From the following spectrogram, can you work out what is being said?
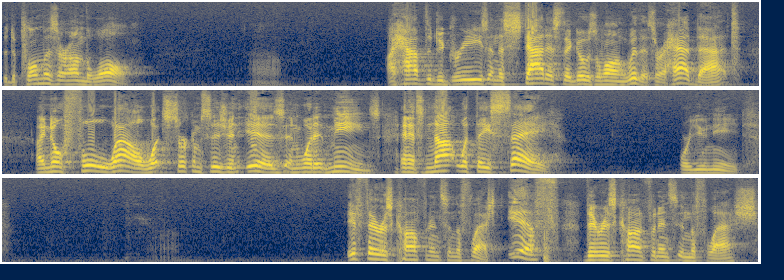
the diplomas are on the wall. Um, I have the degrees and the status that goes along with it, or I had that. I know full well what circumcision is and what it means. And it's not what they say or you need. If there is confidence in the flesh, if there is confidence in the flesh,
